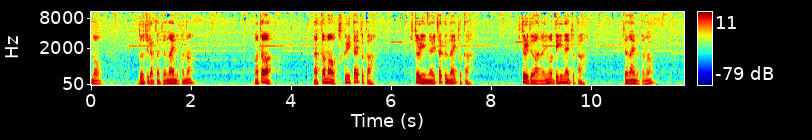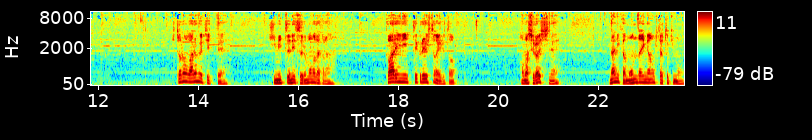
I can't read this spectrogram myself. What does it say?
のどちらかじゃないのかな。または、仲間を作りたいとか、一人になりたくないとか、一人では何もできないとか、じゃないのかな。人の悪口って秘密にするものだから、代わりに言ってくれる人がいると面白いしね。何か問題が起きた時も、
